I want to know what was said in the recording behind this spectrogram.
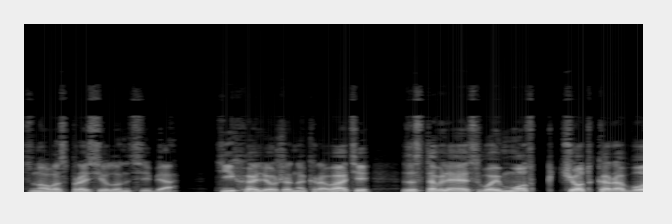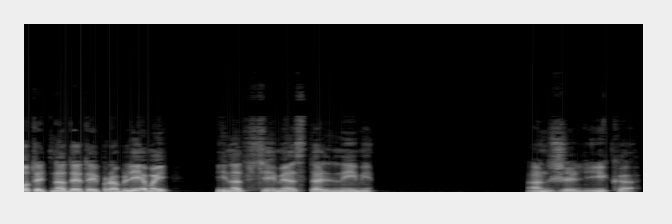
Снова спросил он себя, тихо лежа на кровати, заставляя свой мозг четко работать над этой проблемой и над всеми остальными. Анжелика?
